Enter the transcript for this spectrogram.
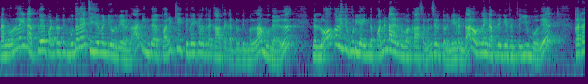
நாங்கள் ஆன்லைன் அப்ளை பண்ணுறதுக்கு முதலே செய்ய வேண்டிய ஒரு வேலை தான் இந்த பரீட்சை திணைக்களத்தில் காசை கட்டுறதுக்கு எல்லாம் முதல் இந்த லோக்கல் இதுக்குரிய இந்த பன்னெண்டாயிரம் ரூபாய் காசு வந்து செலுத்தணும். ஏனென்றால் ஆன்லைன் அப்ளிகேஷன் செய்யும் போது கட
